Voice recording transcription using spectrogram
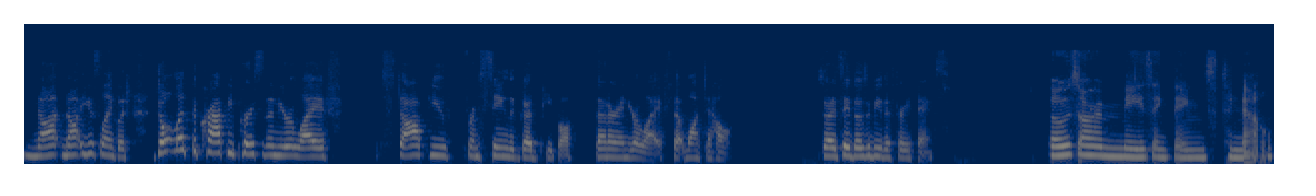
not not use language. Don't let the crappy person in your life stop you from seeing the good people that are in your life that want to help. So I'd say those would be the three things. Those are amazing things to know.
